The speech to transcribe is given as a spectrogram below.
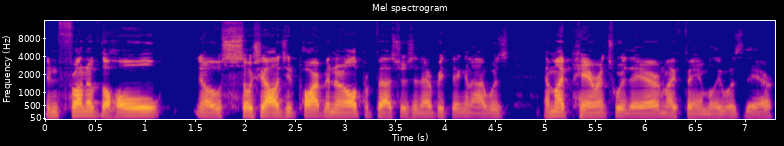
in front of the whole, you know, sociology department and all professors and everything. And I was, and my parents were there, and my family was there,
